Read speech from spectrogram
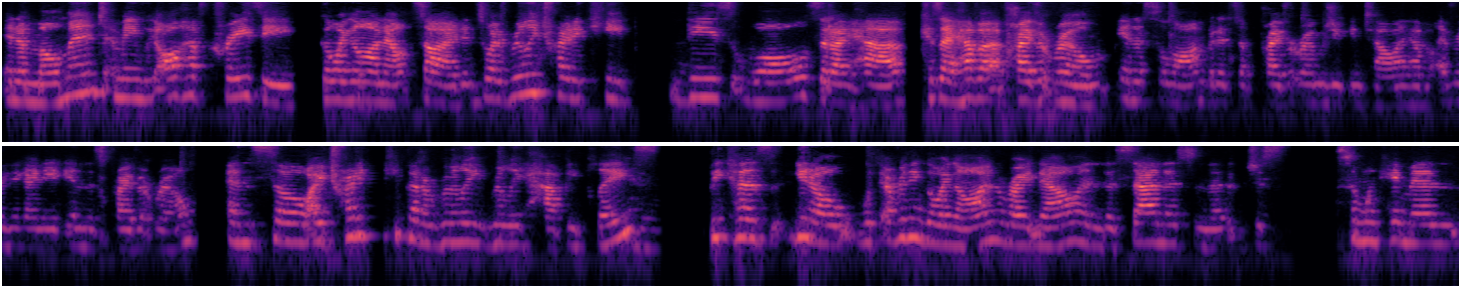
in a moment. I mean, we all have crazy going on outside. And so I really try to keep these walls that I have, because I have a private room in a salon, but it's a private room, as you can tell. I have everything I need in this private room. And so I try to keep that a really, really happy place mm-hmm. Because, you know, with everything going on right now and the sadness and the just someone came in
